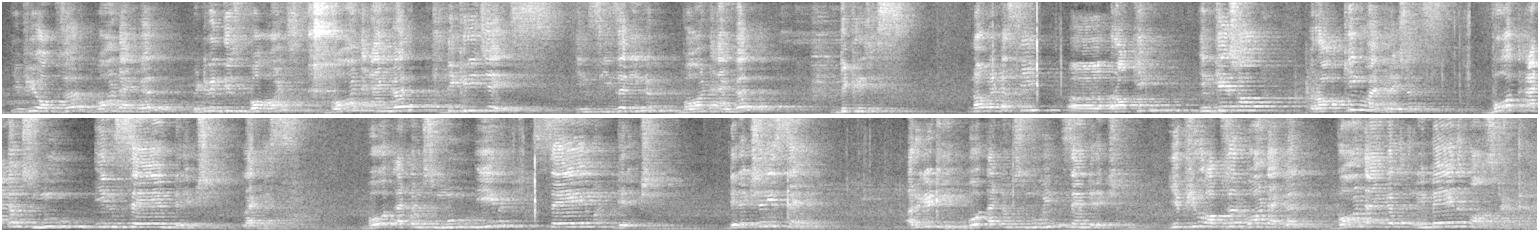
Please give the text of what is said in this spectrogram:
if you observe bond angle between these bonds, bond angle decreases. In scissoring, bond angle decreases. Now let us see uh, rocking. In case of rocking vibrations, both atoms move in same direction like this. Both atoms move in same direction. Direction is same. Are you getting? Both atoms move in same direction. If you observe bond angle, bond angle remain constant.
